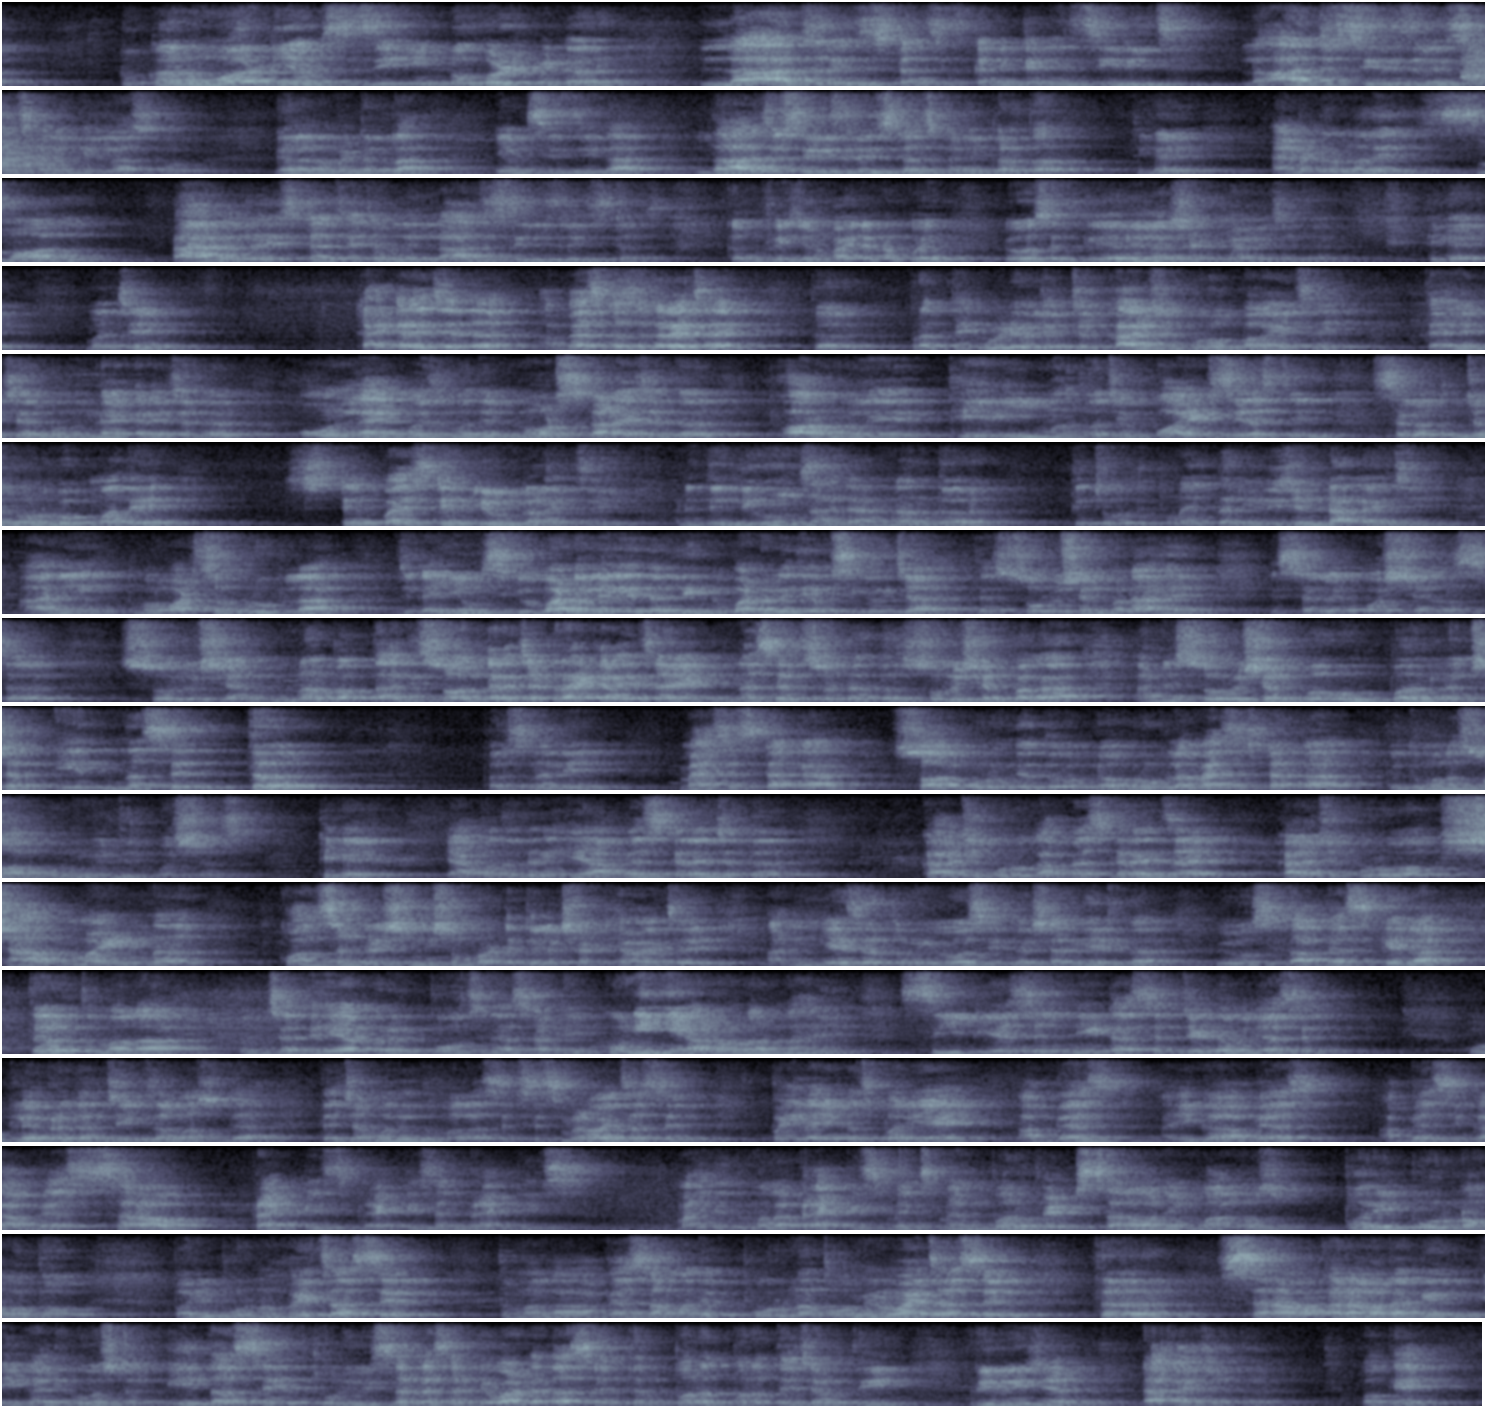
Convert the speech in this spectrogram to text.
to convert MCC into voltmeter large resistance is connected in series large series resistance connect केलेला असतो. गॅलॅनोमीटरला एमसीजी ला लार्ज सिरीज रेजिस्टन्स कनेक्ट करतात ठीक आहे? ॲमेटरमध्ये स्मॉल पॅरल रेजिस्टन्स याच्यामध्ये लार्ज सिरीज रेजिस्टन्स कन्फ्युजन व्हायला नकोय व्यवस्थित क्लिअरली लक्षात ठेवायचं तर. ठीक आहे? म्हणजे काय करायचं तर अभ्यास कसं करायचा आहे तर प्रत्येक व्हिडिओ लेक्चर काळजीपूर्वक बघायचे. त्या लेक्चरमधून काय करायचं तर ओन लँग्वेजमध्ये नोट्स काढायचे तर फॉर्म्युले थिअरी महत्त्वाचे पॉइंट्स जे असतील सगळं तुमच्या नोटबुकमध्ये स्टेप बाय स्टेप लिहून काढायचे. आणि ते लिहून झाल्यानंतर त्याच्यावरती पुन्हा एकदा रिव्हिजन टाकायची. आणि तुम्हाला व्हॉट्सअप ग्रुपला जे काही एमसीक्यू पाठवलेले आहेत लिंक पाठवलेली एमसीक्यूच्या ते सोल्युशन पण आहे. हे सगळे क्वेश्चन्स सोल्युशन न बघता आधी सॉल्व्ह करायचा ट्राय करायचा आहे. नसेल सुद्धा तर सोल्युशन बघा आणि सोल्युशन बघून पण लक्षात येत नसेल तर पर्सनली मेसेज टाका सॉल्व्ह करून देतो किंवा ग्रुपला मेसेज टाका ते तुम्हाला सॉल्व्ह करून मिळतील क्वेश्चन्स ठीक आहे? या पद्धतीने हे अभ्यास करायचे तर काळजीपूर्वक अभ्यास करायचा आहे. काळजीपूर्वक शार्प माइंडनं कॉन्सन्ट्रेशन शंभर टक्के लक्षात ठेवायचंय. आणि हे जर तुम्ही व्यवस्थित लक्षात घेतलं व्यवस्थित अभ्यास केला तर तर तुम्हाला तुमच्या ध्येयापर्यंत पोहोचण्यासाठी कोणीही अडवणार नाही. सीईटी असेल नीट असेल जे डबल असेल कुठल्या प्रकारची एक्झाम असू द्या त्याच्यामध्ये तुम्हाला सक्सेस मिळवायचा असेल. पहिला एकच पर्याय अभ्यास एका अभ्यास अभ्यास एका अभ्यास सराव प्रॅक्टिस प्रॅक्टिस आणि प्रॅक्टिस माहिती तुम्हाला प्रॅक्टिस मेक्स मॅन परफेक्ट सरावाने माणूस परिपूर्ण होतो परिपूर्ण व्हायचं असेल तुम्हाला अभ्यासामध्ये पूर्णत्व मिळवायचं असेल तर सराव करावा लागेल. एखादी गोष्ट येत असेल थोडी विसरल्यासारखी वाटत असेल तर परत परत त्याच्यावरती रिव्हिजन टाकायचे तर ओके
